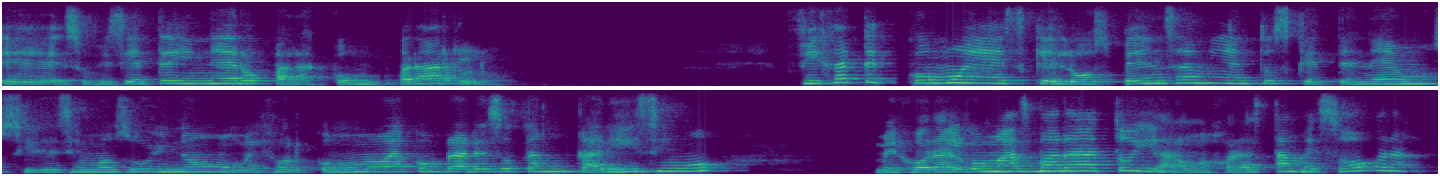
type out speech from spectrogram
eh, suficiente dinero para comprarlo. Fíjate cómo es que los pensamientos que tenemos, si decimos, uy, no, mejor, ¿cómo me voy a comprar eso tan carísimo? Mejor algo más barato y a lo mejor hasta me sobra.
